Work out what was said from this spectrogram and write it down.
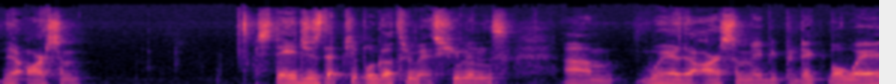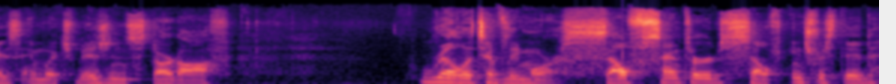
there are some stages that people go through as humans, um, where there are some maybe predictable ways in which visions start off relatively more self-centered, self-interested.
